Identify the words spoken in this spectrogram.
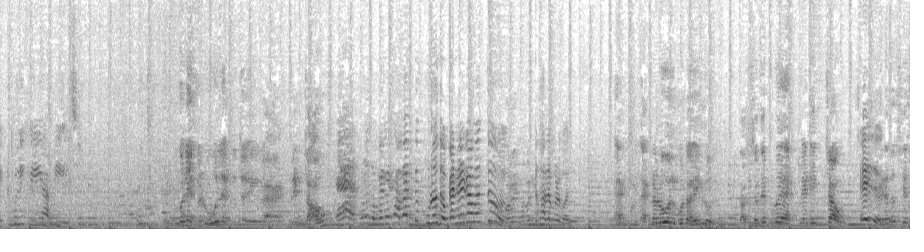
একটুখানি খেয়েই হাঁপিয়ে ওখানে একটা রোল একটা প্লেট চাউ। হ্যাঁ পুরো দোকানের খাবার তো পুরো দোকানের খাবার তো। ভালো করে বল। একটা রোল গোটা এগ রোল। তার সাথে পুরো এক প্লেট এগ চাউ। এটা তো শেষ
